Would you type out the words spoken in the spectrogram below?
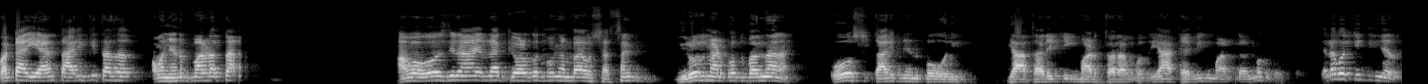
ಒಟ್ಟ ಏನು ತಾರೀಕಿತ್ತದ ಅವ ನೆನಪು ಮಾಡ್ಲತ್ತ. ಅವ ಓಸ್ ದಿನ ಎಲ್ಲ ಕೇಳ್ಕೊತ ಬಂದ ಸತ್ಸಂಗ ವಿರೋಧ ಮಾಡ್ಕೊತ ಬಂದ. ಓಸ್ ತಾರೀಕು ನೆನಪು ಅವನಿಗೆ. ಯಾವ ತಾರೀಕಿಗೆ ಮಾಡ್ತಾರ ಅಂಬೋದು ಯಾವ ಟೈಮಿಗೆ ಮಾಡ್ತಾರ ಅಂಬೋದು. ಎಲ್ಲ ಗೊತ್ತಿದ್ದೀನಿ ಅದು.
